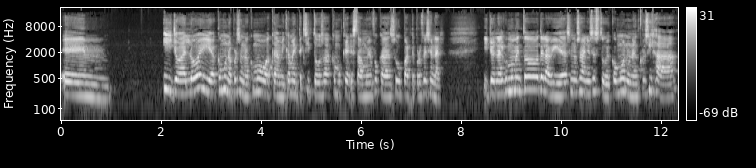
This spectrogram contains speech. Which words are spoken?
Em, y yo lo veía como una persona como académicamente exitosa, como que estaba muy enfocada en su parte profesional. Y yo en algún momento de la vida, hace unos años, estuve como en una encrucijada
